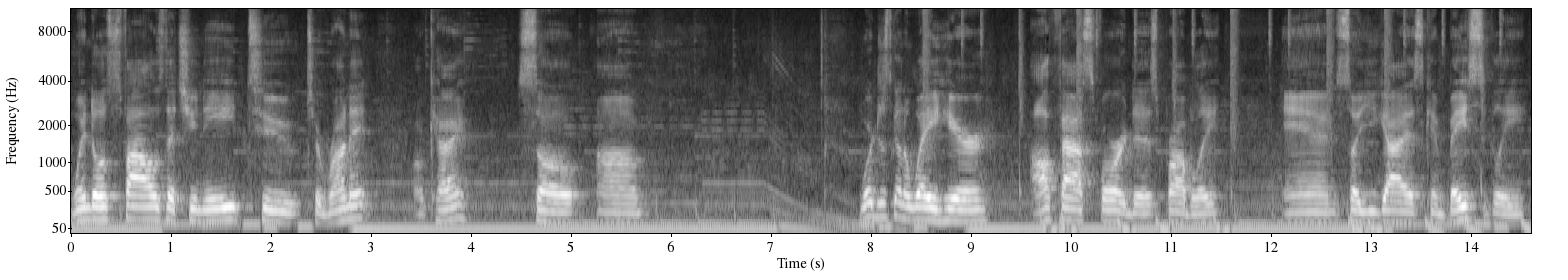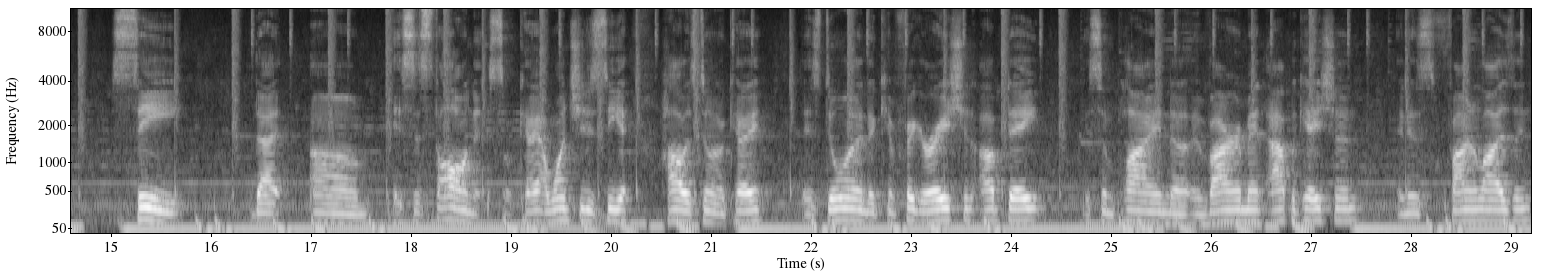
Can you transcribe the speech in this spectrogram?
Windows files that you need to to run it. Okay, so um, we're just gonna wait here. I'll fast forward this probably and so you guys can basically see that um, it's installing this okay I want you to see it how it's doing okay it's doing the configuration update it's implying the environment application and it's finalizing.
